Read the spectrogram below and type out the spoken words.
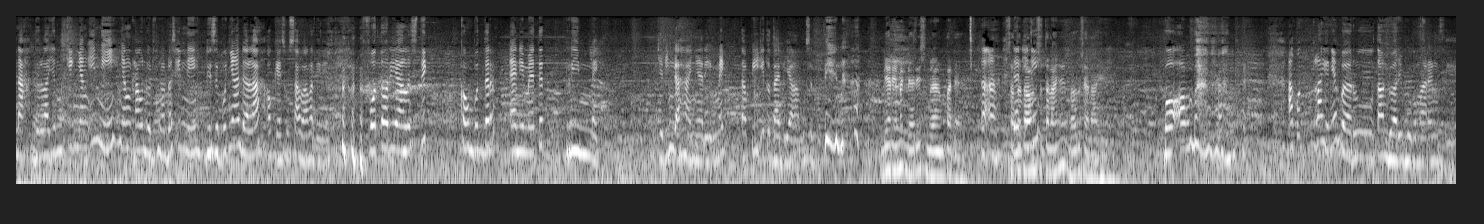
Nah, The Lion King yang ini, yang tahun 2019 ini, disebutnya adalah, oke susah banget ini, photorealistic computer animated remake. Jadi nggak hanya remake, tapi itu tadi yang aku sebutin. dia remake dari 94 ya. Heeh. Satu Dan tahun ini setelahnya baru saya lahir. bohong banget. Aku lahirnya baru tahun 2000 kemarin sih.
